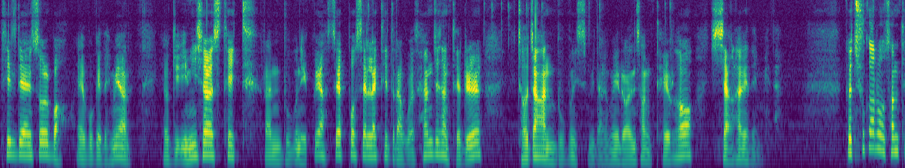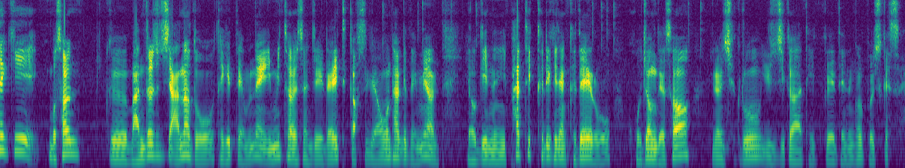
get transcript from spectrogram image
field and solver에 보게 되면 여기 initial state라는 부분이 있고요. set for selected라고 해서 현재 상태를 저장한 부분이 있습니다. 그러면 이런 상태로 시작을 하게 됩니다. 그 추가로 선택이 뭐 선, 그 만들어지지 않아도 되기 때문에 emitter에서 이제 rate 값을 0을 하게 되면 여기 있는 이 파티클이 그냥 그대로 고정돼서 이런 식으로 유지가 되게 되는 걸 볼 수가 있어요.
